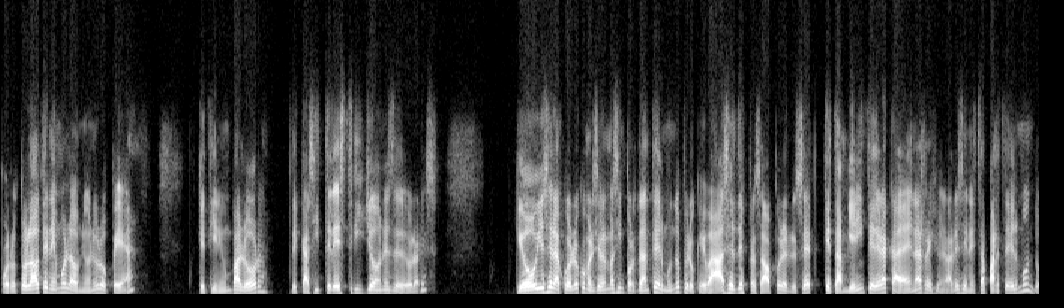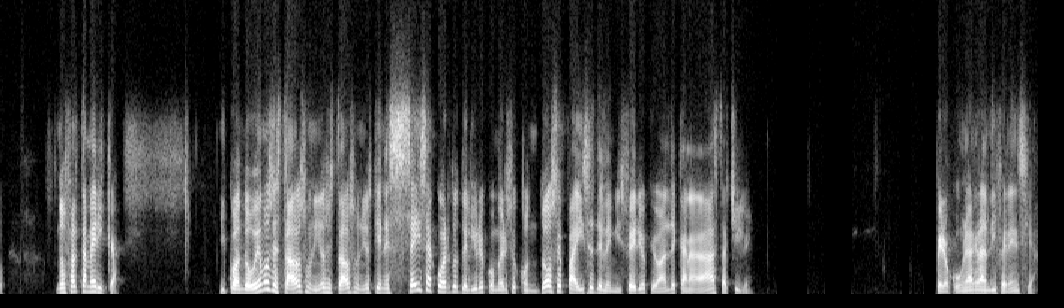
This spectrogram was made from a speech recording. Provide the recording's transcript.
Por otro lado, tenemos la Unión Europea, que tiene un valor de casi 3 trillones de dólares, que hoy es el acuerdo comercial más importante del mundo, pero que va a ser desplazado por el RCEP, que también integra cadenas regionales en esta parte del mundo. Nos falta América. Y cuando vemos Estados Unidos, Estados Unidos tiene seis acuerdos de libre comercio con 12 países del hemisferio que van de Canadá hasta Chile. Pero con una gran diferencia.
